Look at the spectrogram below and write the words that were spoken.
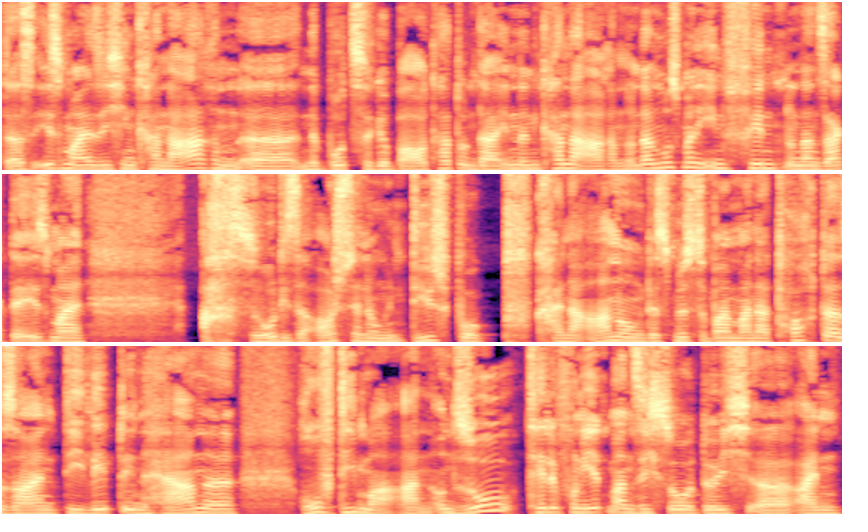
dass Ismail sich in Kanaren äh, eine Butze gebaut hat und da in den Kanaren. Und dann muss man ihn finden und dann sagt der Ismail, Ach so, diese Ausstellung in Duisburg, pf, keine Ahnung, das müsste bei meiner Tochter sein, die lebt in Herne, ruf die mal an. Und so telefoniert man sich so durch äh, ein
